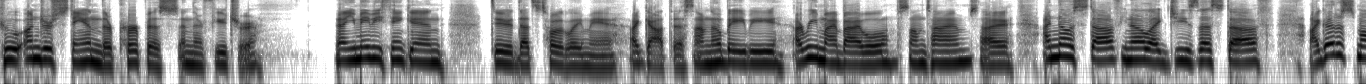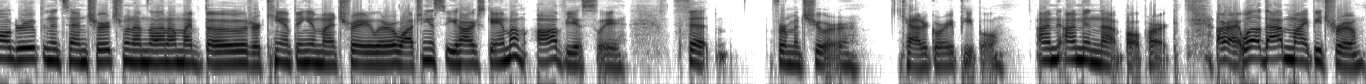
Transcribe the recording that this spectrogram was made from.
who understand their purpose and their future. Now, you may be thinking, dude, that's totally me. I got this. I'm no baby. I read my Bible sometimes. I, I know stuff, you know, like Jesus stuff. I go to small group and attend church when I'm not on my boat or camping in my trailer, or watching a Seahawks game. I'm obviously fit for mature category people. I'm, I'm in that ballpark. All right, well, that might be true.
